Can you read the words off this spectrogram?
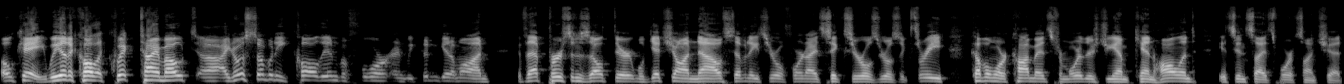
Okay, we got to call a quick timeout. Uh, I know somebody called in before and we couldn't get them on. If that person is out there, we'll get you on now, 780-496-0063. A couple more comments from Oilers GM Ken Holland. It's Inside Sports on CHED.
